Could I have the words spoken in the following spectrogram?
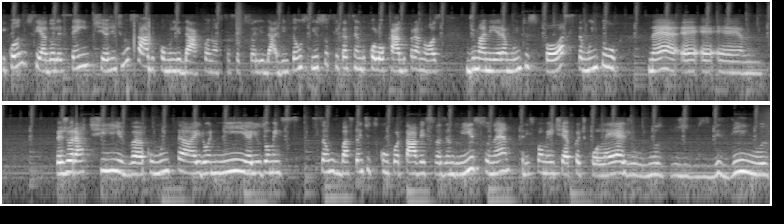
E quando se é adolescente, a gente não sabe como lidar com a nossa sexualidade. Então, se isso fica sendo colocado para nós de maneira muito exposta, muito né, é, é, é, pejorativa, com muita ironia, e os homens são bastante desconfortáveis fazendo isso, né? Principalmente época de colégio, nos, nos vizinhos,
